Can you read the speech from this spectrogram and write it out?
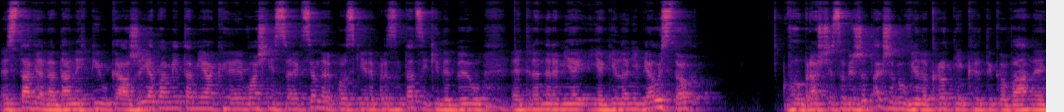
e, stawia na danych piłkarzy. Ja pamiętam jak e, właśnie selekcjoner polskiej reprezentacji, kiedy był e, trenerem Ja- Jagiellonii Białystok, Wyobraźcie sobie, że także był wielokrotnie krytykowany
